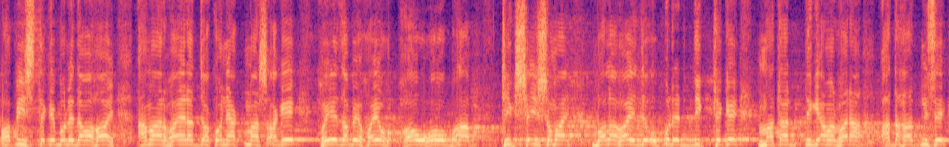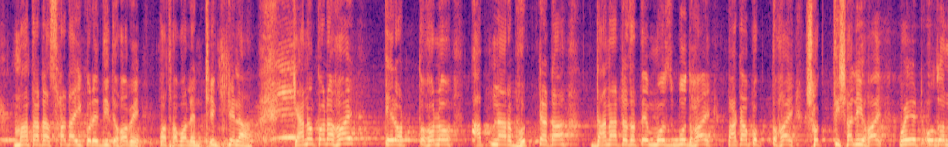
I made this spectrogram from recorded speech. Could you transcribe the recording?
অফিস থেকে বলে দেওয়া হয়, আমার ভাইয়েরা যখন এক মাস আগে হয়ে যাবে, হয় হও হও ভাব। ঠিক সেই সময় বলা হয় যে, উপরের দিক থেকে মাথার দিকে আমার ভাইরা আধা হাত নিচে মাথাটা সাডাই করে দিতে হবে। কথা বলেন ঠিক কিনা? কেন করা হয়? এর অর্থ হলো আপনার ভুট্টাটা, দানাটা যাতে মজবুত হয়, পাকাপোক্ত হয়, শক্তিশালী হয়, ওয়েট ওজন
